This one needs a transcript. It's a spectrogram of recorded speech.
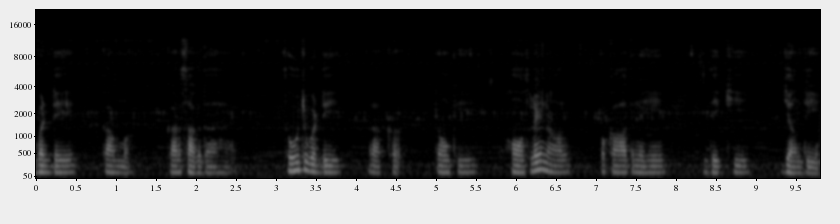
ਵੱਡੇ ਕੰਮ ਕਰ ਸਕਦਾ ਹੈ। ਸੋਚ ਵੱਡੀ ਰੱਖ, ਕਿਉਂਕਿ ਹੌਸਲੇ ਨਾਲ ਔਕਾਤ ਨਹੀਂ ਦੇਖੀ ਜਾਂਦੀ।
